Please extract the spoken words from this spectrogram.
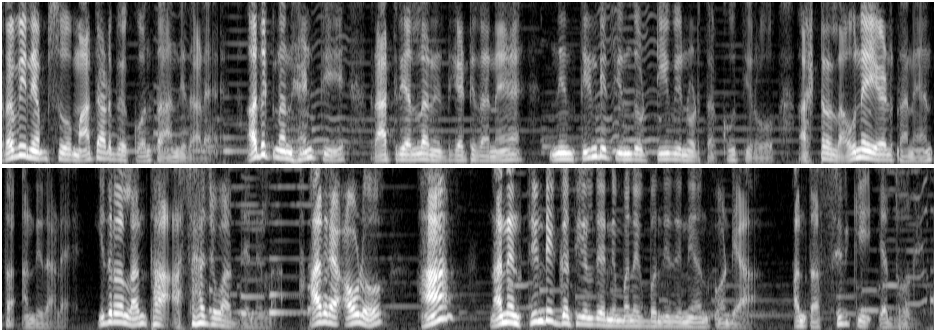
ರವಿ ನೆಬ್ಸು ಮಾತಾಡಬೇಕು ಅಂತ ಅಂದಿದ್ದಾಳೆ. ಅದಕ್ಕೆ ನನ್ನ ಹೆಂಡತಿ, ರಾತ್ರಿ ಎಲ್ಲ ನಿದ್ಗೆಟ್ಟಿದ್ದಾನೆ ನಿನ್ನ ತಿಂಡಿ ತಿಂದು ಟಿ ವಿ ನೋಡ್ತಾ ಕೂತಿರು, ಅಷ್ಟರಲ್ಲಿ ಅವನೇ ಹೇಳ್ತಾನೆ ಅಂತ ಅಂದಿದ್ದಾಳೆ. ಇದರಲ್ಲಿ ಅಂಥ ಅಸಹಜವಾದ್ದೇನಿಲ್ಲ. ಆದರೆ ಅವಳು, ಹಾಂ, ನಾನೇನು ತಿಂಡಿ ಗತಿ ಇಲ್ಲದೆ ನಿಮ್ಮ ಮನೆಗೆ ಬಂದಿದ್ದೀನಿ ಅಂದ್ಕೊಂಡ್ಯಾ ಅಂತ ಸಿಡ್ಕಿ ಎದ್ದು ಹೋದಳು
